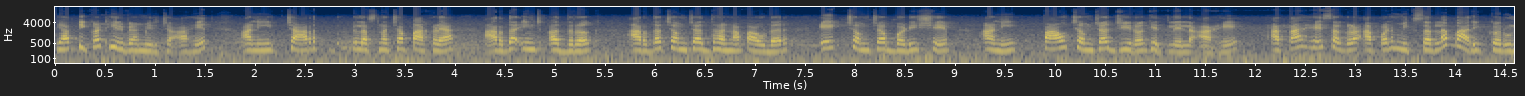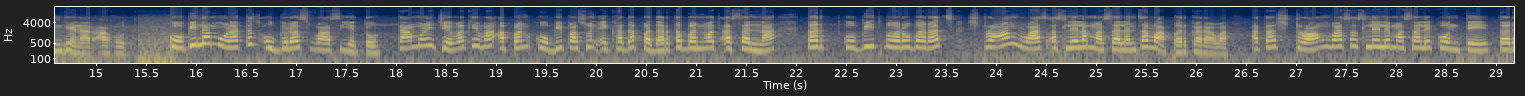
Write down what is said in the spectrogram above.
ह्या तिखट हिरव्या मिरच्या आहेत आणि चार लसणाच्या पाकळ्या अर्धा इंच अद्रक अर्धा चमचा धना पावडर एक चमचा बडीशेप आणि पाव चमचा जिरं घेतलेलं आहे. आता हे सगळं आपण मिक्सरला बारीक करून घेणार आहोत. कोबीला मुळातच उग्रस वास येतो. त्यामुळे जेव्हा केव्हा आपण कोबीपासून एखादा पदार्थ बनवत असाल ना तर कोबीबरोबरच स्ट्रॉंग वास असलेल्या मसाल्यांचा वापर करावा. आता स्ट्रॉंग वास असलेले मसाले कोणते? तर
